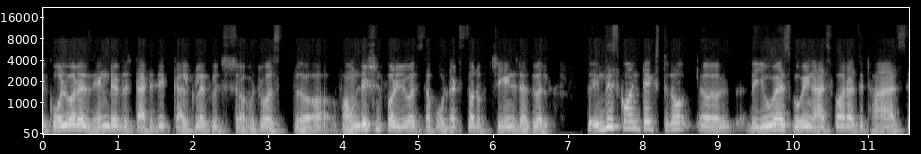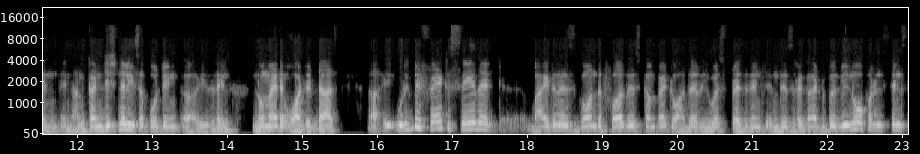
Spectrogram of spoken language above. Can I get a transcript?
the Cold War has ended the strategic calculus, which uh, which was the foundation for U.S. support. That sort of changed as well. So in this context, you know, uh, the U.S. going as far as it has in, in unconditionally supporting uh, Israel, no matter what it does, uh, would it be fair to say that Biden has gone the furthest compared to other U.S. presidents in this regard? Because we know, for instance,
